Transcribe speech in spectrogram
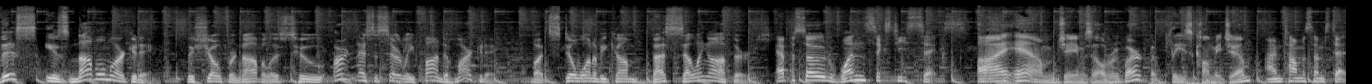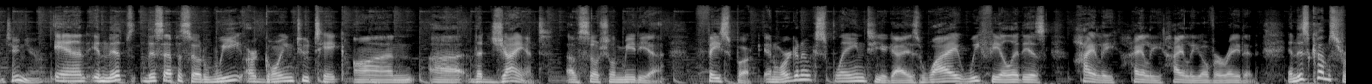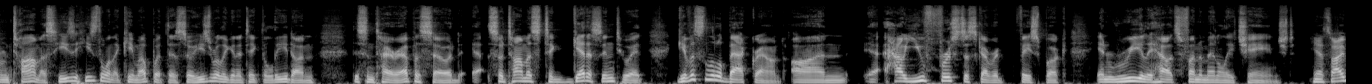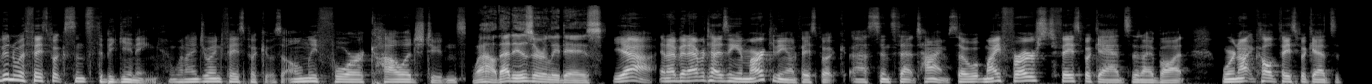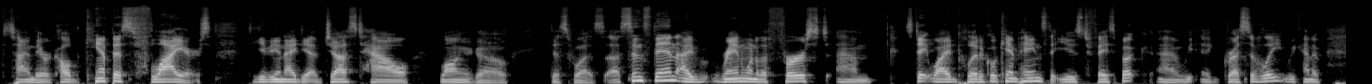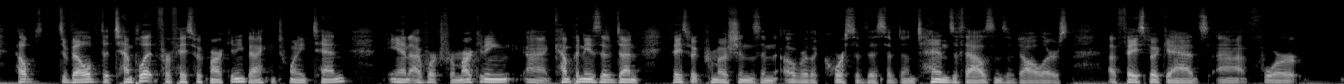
This is Novel Marketing, the show for novelists who aren't necessarily fond of marketing, but still want to become best selling authors. Episode 166. I am James L. Rubart, but please call me Jim. I'm Thomas Umstadt Jr. And in this this episode, we are going to take on uh, the giant of social media, Facebook, and we're going to explain to you guys why we feel it is highly, highly, highly overrated. And this comes from Thomas. He's he's the one that came up with this, so he's really going to take the lead on this entire episode. So, Thomas, to get us into it, give us a little background on how you first discovered Facebook and really how it's fundamentally changed. Yeah, so I've been with Facebook since the beginning. When I joined Facebook, it was only for college students. Wow, that is early days. Yeah, and I've been advertising and marketing on Facebook uh, since that time. So my first Facebook ads that I bought were not called Facebook ads at the time, they were called campus flyers to give you an idea of just how long ago this was. Uh, since then, I ran one of the first um, statewide political campaigns that used Facebook uh, we, aggressively. We kind of helped develop the template for Facebook marketing back in 2010. And I've worked for marketing uh, companies that have done Facebook promotions. And over the course of this, I've done tens of thousands of dollars of Facebook ads uh, for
